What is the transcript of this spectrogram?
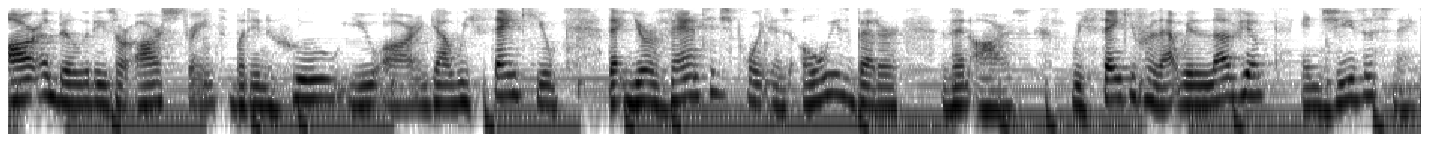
our abilities or our strengths, but in who you are. And God, we thank you that your vantage point is always better than ours. We thank you for that. We love you. In Jesus' name,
